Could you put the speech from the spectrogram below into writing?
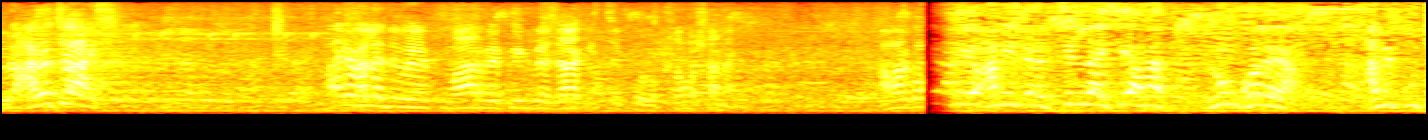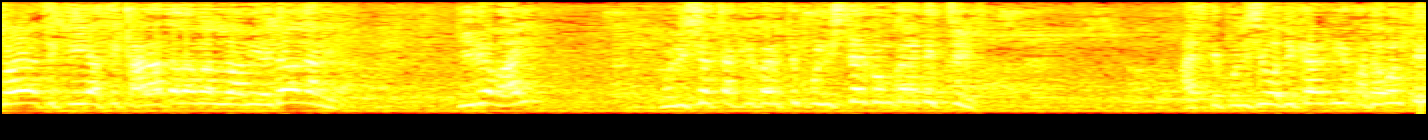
তোরা আরও চাস। আরে ফেলে দেবে মারবে পিটবে যা কিছু করুক সমস্যা নাই। আমার আমি আমি চিল্লাইছি আমার রুম খোলে না। আমি কোথায় আছি কি আছি কারা তালা মারলো আমি এটাও জানি না। কি রে ভাই? পুলিশের চাকরি করে তুই পুলিশটাই গুম করে দিচ্ছিস? আজকে পুলিশের অধিকার নিয়ে কথা বলতে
